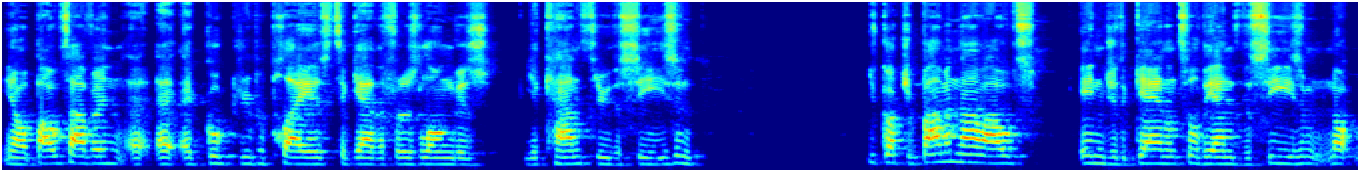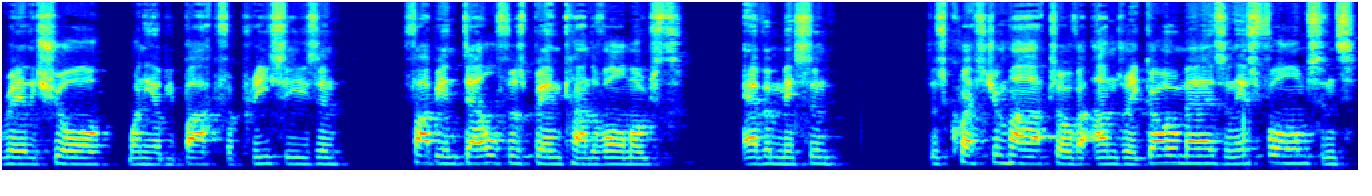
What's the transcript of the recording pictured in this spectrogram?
you know, about having a, a good group of players together for as long as you can through the season. You've got Gbamin now out injured again until the end of the season. Not really sure when he'll be back for pre-season. Fabian Delph has been kind of almost ever missing. There's question marks over Andre Gomes and his form since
